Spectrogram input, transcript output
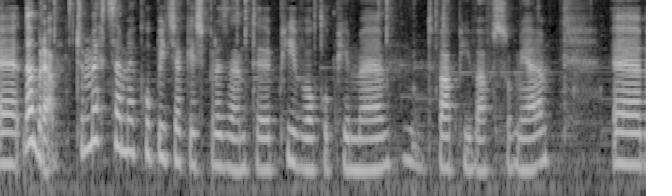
E, dobra, czy my chcemy kupić jakieś prezenty? Piwo kupimy, dwa piwa w sumie. E,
